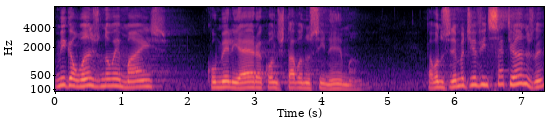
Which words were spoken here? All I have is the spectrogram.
Miguel Anjo não é mais como ele era quando estava no cinema. Estava no cinema, tinha 27 anos, né?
